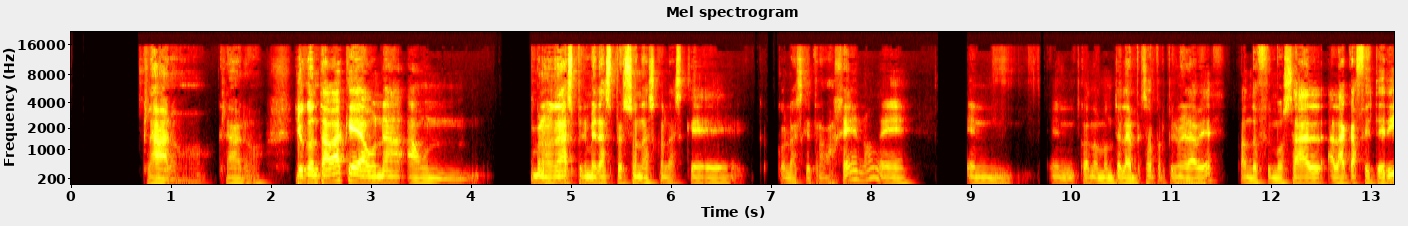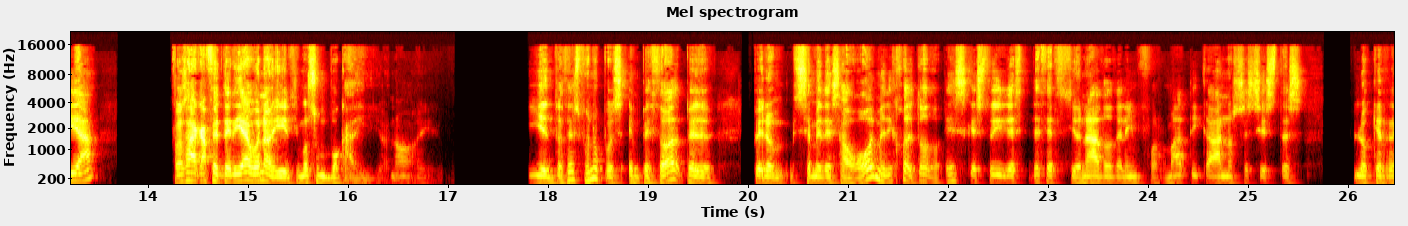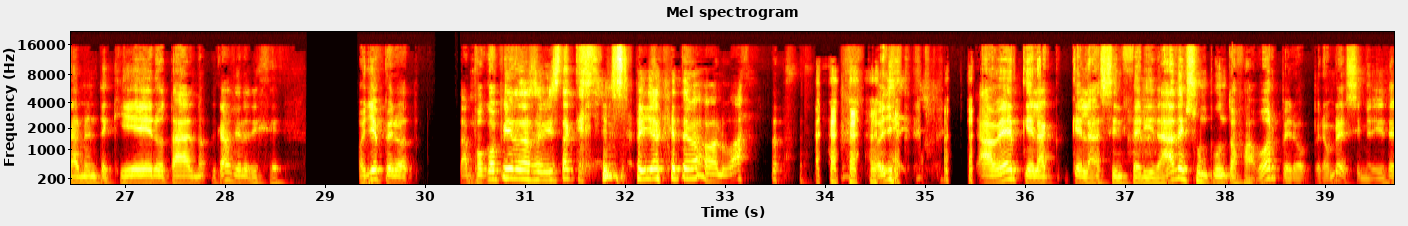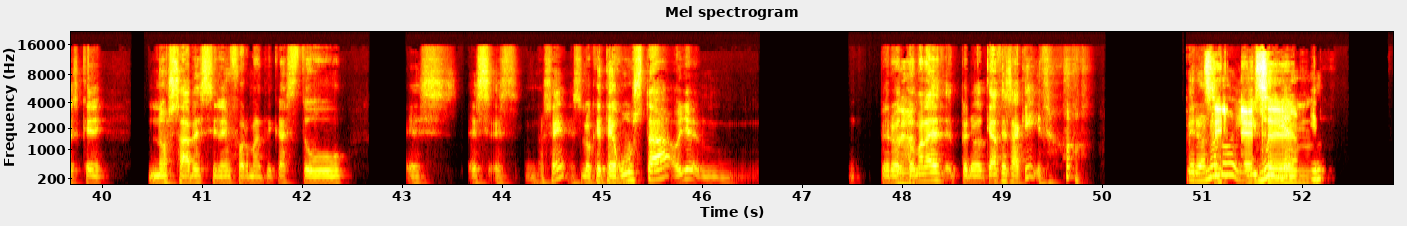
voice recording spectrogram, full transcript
Claro, claro. Yo contaba que a una, a un, bueno, una de las primeras personas con las que, con las que trabajé, ¿no? en, en, cuando monté la empresa por primera vez, cuando fuimos al, a la cafetería, fuimos a la cafetería, bueno, y hicimos un bocadillo, ¿no? Y, entonces, bueno, pues empezó, pero, pero, se me desahogó y me dijo de todo. Es que estoy decepcionado de la informática, no sé si esto es lo que realmente quiero, tal. ¿no? Y claro, yo le dije, oye, pero tampoco pierdas de vista que soy yo el que te va a evaluar. oye, a ver, que la, que la sinceridad es un punto a favor, pero, pero hombre, si me dices que no sabes si la informática es tú, es, es, no sé, es lo que te gusta, oye, pero, toma pero ¿qué haces aquí? Pero no, no, y ese, muy bien.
